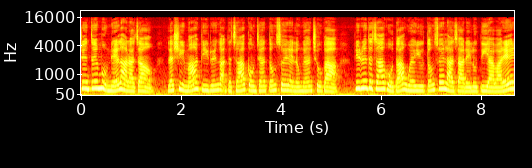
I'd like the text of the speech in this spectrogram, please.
တင်သွင်းမှုနည်းလာတာကြောင့်လက်ရှိမှာပြည်တွင်းကတကြားကုန်ကျန်းသုံးဆွဲတဲ့လုပ်ငန်းချို့ကပြည်တွင်းတကြားကိုသာဝယ်ယူသုံးဆွဲလာကြတယ်လို့သိရပါတယ်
